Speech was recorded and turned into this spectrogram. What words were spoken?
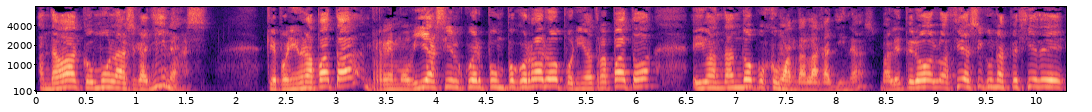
andaba como las gallinas, que ponía una pata, removía así el cuerpo un poco raro, ponía otra pata e iba andando pues como andan las gallinas, ¿vale? Pero lo hacía así con una especie de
